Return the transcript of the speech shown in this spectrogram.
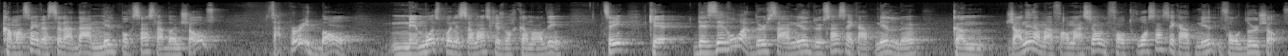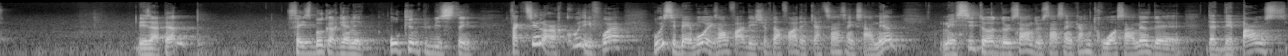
commencer à investir là-dedans à 1000%, c'est la bonne chose? Ça peut être bon, mais moi, c'est pas nécessairement ce que je vais recommander. Tu sais, que de 0 à 200 000, 250 000, là, comme j'en ai dans ma formation, ils font 350 000, ils font deux choses. Des appels, Facebook organique, aucune publicité. Fait que, tu sais, leur coût, des fois, oui, c'est bien beau, exemple, faire des chiffres d'affaires de 400, 500 000, mais si tu as 200, 250, 300 000 de, de dépenses,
